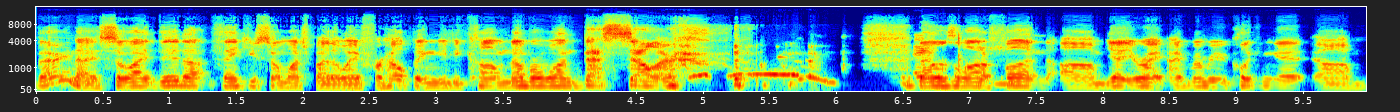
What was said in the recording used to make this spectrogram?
Very nice. So I did. Uh, thank you so much, by the way, for helping me become number one bestseller. that was a lot of fun. Um, yeah, you're right. I remember you clicking it. Um,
